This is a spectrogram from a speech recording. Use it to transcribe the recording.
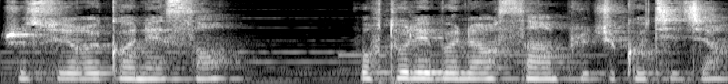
Je suis reconnaissant pour tous les bonheurs simples du quotidien.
